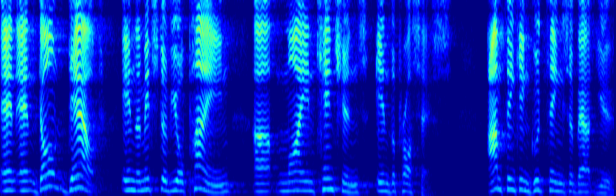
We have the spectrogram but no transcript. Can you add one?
And, and don't doubt in the midst of your pain uh, my intentions in the process. I'm thinking good things about you.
